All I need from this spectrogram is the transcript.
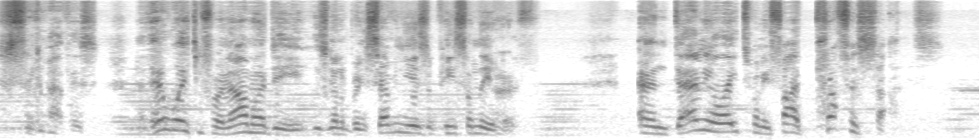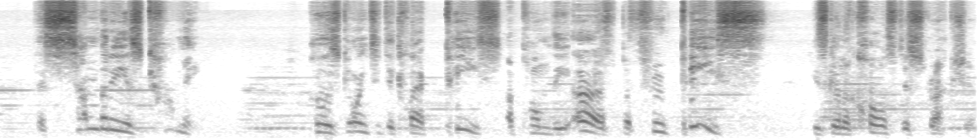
Just think about this. Now, they're waiting for an Ahmadi who's going to bring seven years of peace on the earth. And Daniel 8:25 prophesies that somebody is coming who is going to declare peace upon the earth, but through peace, he's going to cause destruction.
